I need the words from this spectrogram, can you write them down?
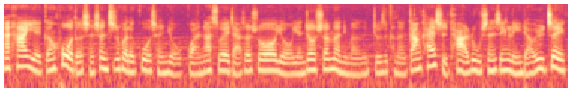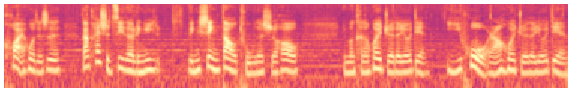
那它也跟获得神圣智慧的过程有关。那所以假设说有研究生们，你们就是可能刚开始踏入身心灵疗愈这一块，或者是刚开始自己的灵灵性道途的时候，你们可能会觉得有点疑惑，然后会觉得有点，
